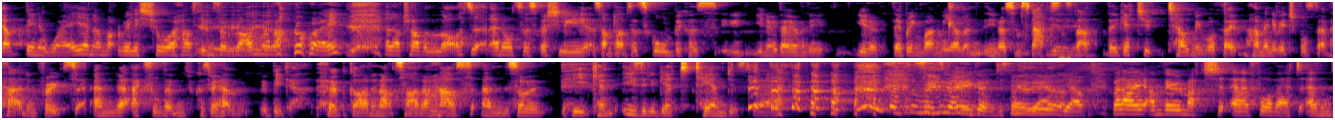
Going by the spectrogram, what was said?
I've been away and I'm not really sure how things yeah, are run when I'm away, and I travel a lot, and also especially sometimes at school because you know they only you know they bring one meal and you know some snacks and stuff. They get to tell me what they how many vegetables they've had and fruits, and uh, Axel then because we have a big herb garden outside our house, and so he can easily get ten just there. so it's very good. So yeah, yeah, yeah. But I, am very much uh, for that, and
